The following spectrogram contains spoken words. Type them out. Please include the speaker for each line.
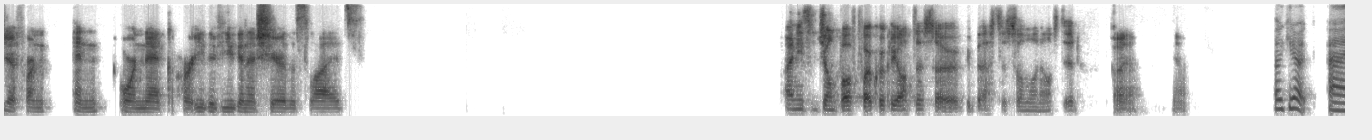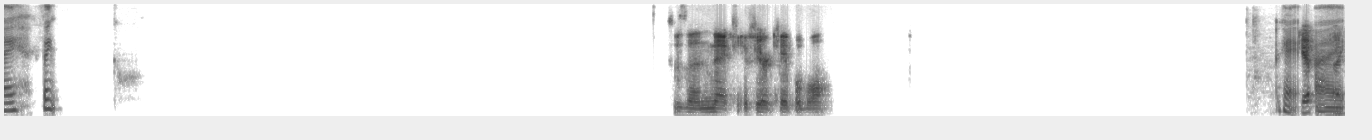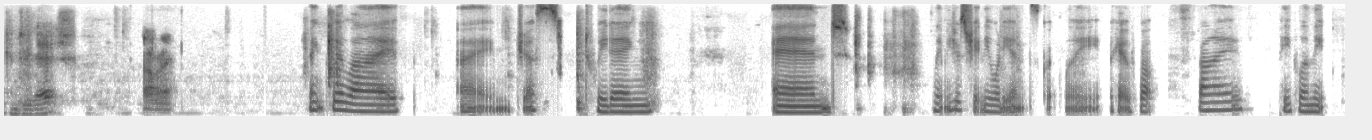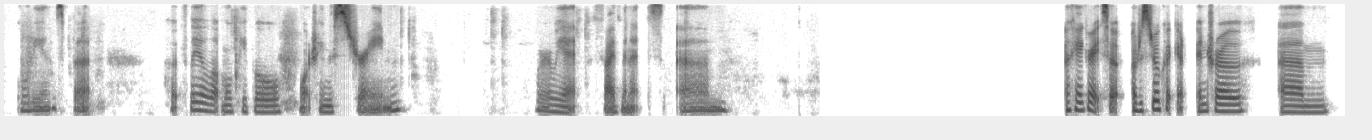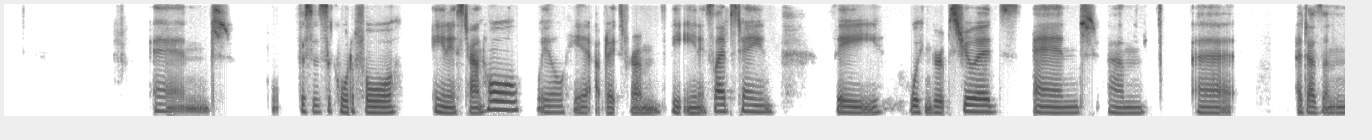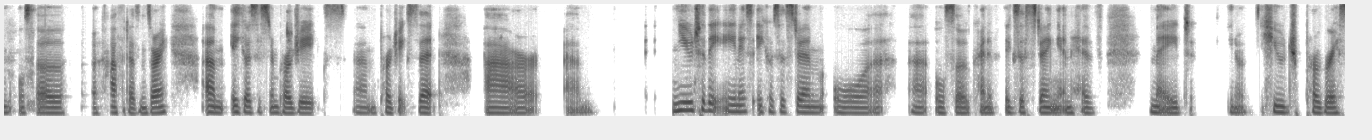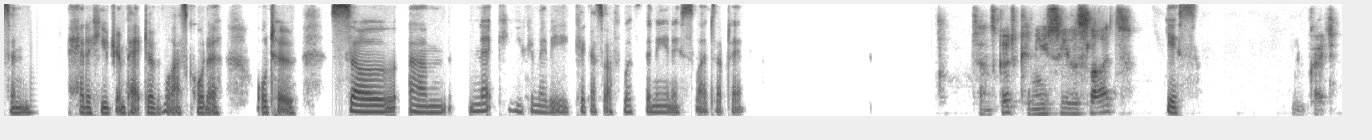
Speaker 1: Jeff or, and or Nick, are either of you going to share the slides?
Speaker 2: I need to jump off quite quickly after, so it'd be best if someone else did.
Speaker 1: Oh yeah, yeah.
Speaker 3: Okay, doke. I think
Speaker 1: This is then Nick, if you're capable.
Speaker 3: okay.
Speaker 4: Yep, I,
Speaker 3: I
Speaker 4: can do that.
Speaker 1: All right.
Speaker 3: Think we're live. I'm just tweeting and let me just check the audience quickly. Okay, we've got five people in the audience, but hopefully a lot more people watching the stream. Where are we at? Five minutes. Um, okay, great. So I'll just do a quick intro. Um, and this is the quarter four ENS Town Hall. We'll hear updates from the ENS Labs team, the working group stewards, and um, uh, a dozen or so, half a dozen, sorry, um, ecosystem projects, um, projects that are um, new to the ENS ecosystem or uh, also kind of existing and have made, you know, huge progress and had a huge impact over the last quarter or two. So um, Nick, you can maybe kick us off with the ENS Labs update.
Speaker 4: Sounds good. Can you see the slides?
Speaker 3: Yes.
Speaker 4: Great.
